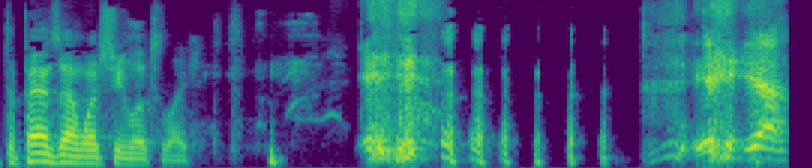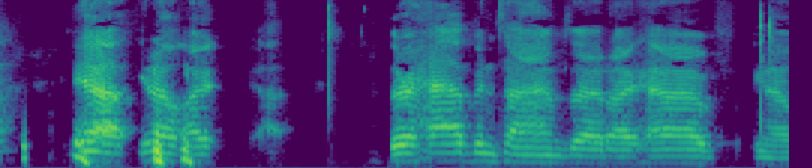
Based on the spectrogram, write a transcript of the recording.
depends on what she looks like. yeah, yeah. You know, I there have been times that I have you know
